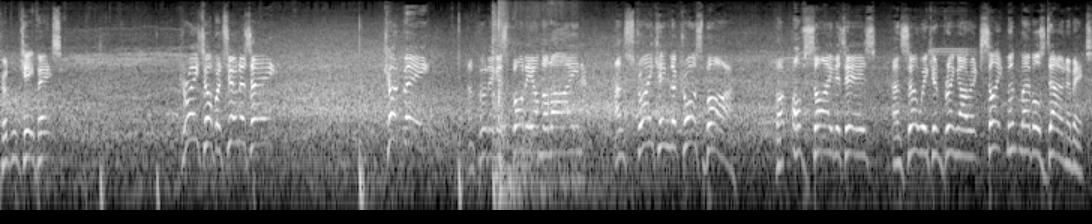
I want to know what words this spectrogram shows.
Couldn't keep it. Great opportunity. Could be. And putting his body on the line and striking the crossbar. But offside it is, and so we can bring our excitement levels down a bit.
